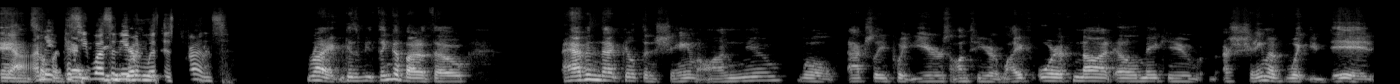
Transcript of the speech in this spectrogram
and yeah. I mean, because like he wasn't even with his friends. Right, because if you think about it, though, having that guilt and shame on you will actually put years onto your life, or if not, it'll make you ashamed of what you did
